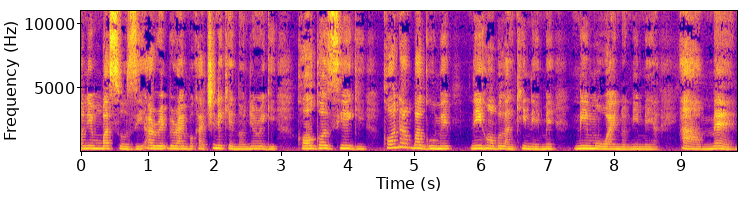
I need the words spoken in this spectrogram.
onye mgbasa ozi arụ ekpere anyị bụ ka chineke nọnyere gị ka ọ gọzie gị ka ọ na-agba gị ume n'ihe ọbụla nke ị na-eme n'ime ụwa anyị nọ n'ime ya. Amen.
